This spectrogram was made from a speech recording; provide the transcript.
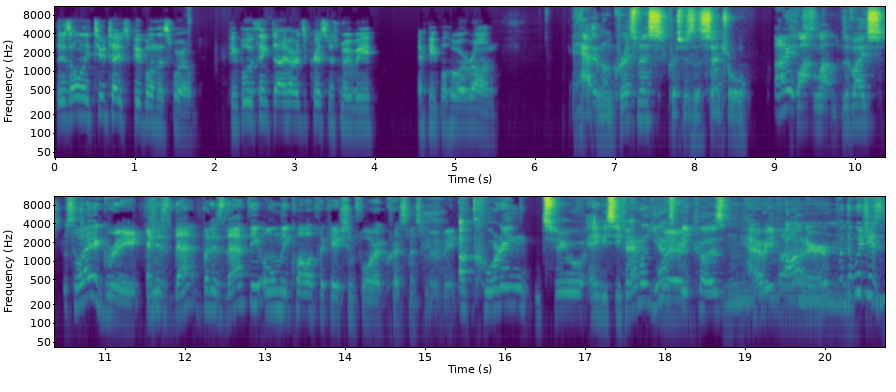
There's only two types of people in this world: people who think Die Hard's a Christmas movie, and people who are wrong. It happened on Christmas. Christmas is a central I plot lo- device. so I agree. And is that? But is that the only qualification for a Christmas movie? according to ABC Family, yes, Where- because Harry Potter. Mm. But the which is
